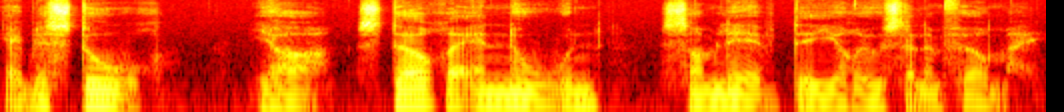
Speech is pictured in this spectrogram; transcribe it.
Jeg ble stor, ja, større enn noen som levde i Jerusalem før meg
